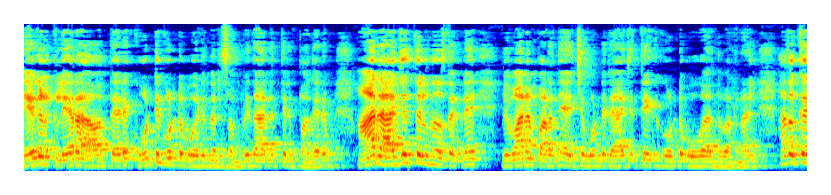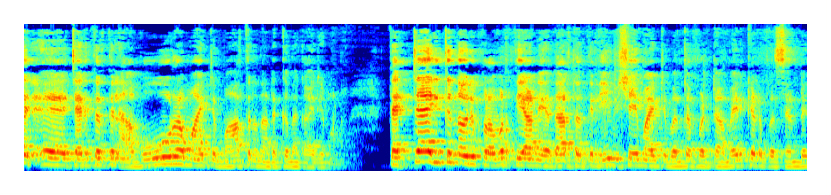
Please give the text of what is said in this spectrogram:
രേഖകൾ ക്ലിയർ ആവാത്തവരെ കൂട്ടിക്കൊണ്ടുപോരുന്ന ഒരു സംവിധാനത്തിന് പകരം ആ രാജ്യത്തിൽ നിന്ന് തന്നെ വിമാനം പറഞ്ഞയച്ചുകൊണ്ട് രാജ്യത്തേക്ക് കൊണ്ടുപോകുക എന്ന് പറഞ്ഞാൽ അതൊക്കെ ചരിത്രത്തിൽ അപൂർവമായിട്ട് മാത്രം നടക്കുന്ന കാര്യമാണ്. തെറ്റായിരിക്കുന്ന ഒരു പ്രവൃത്തിയാണ് യഥാർത്ഥത്തിൽ ഈ വിഷയമായിട്ട് ബന്ധപ്പെട്ട് അമേരിക്കയുടെ പ്രസിഡന്റ്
